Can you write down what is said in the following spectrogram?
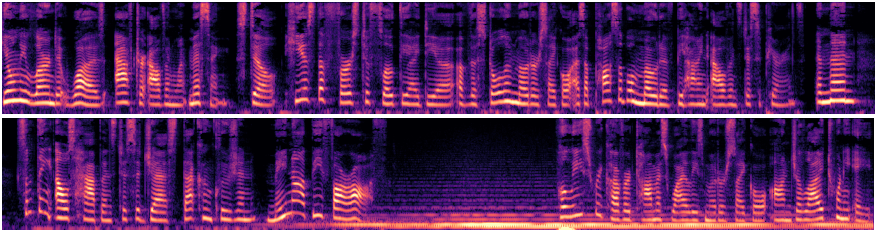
He only learned it was after Alvin went missing. Still, he is the first to float the idea of the stolen motorcycle as a possible motive behind Alvin's disappearance. And then, something else happens to suggest that conclusion may not be far off. Police recovered Thomas Wiley's motorcycle on July 28th.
